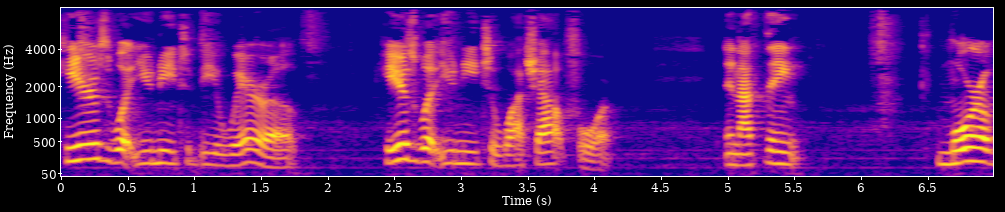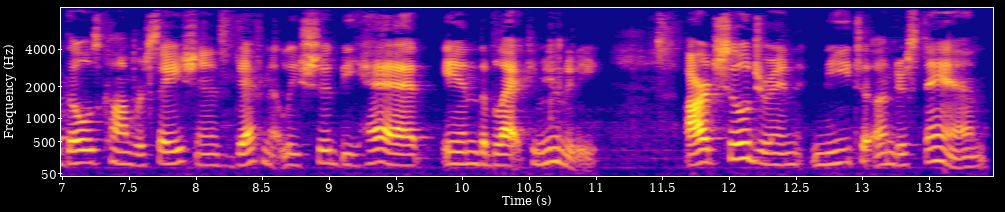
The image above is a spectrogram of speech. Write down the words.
Here's what you need to be aware of. Here's what you need to watch out for. And I think more of those conversations definitely should be had in the black community. Our children need to understand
